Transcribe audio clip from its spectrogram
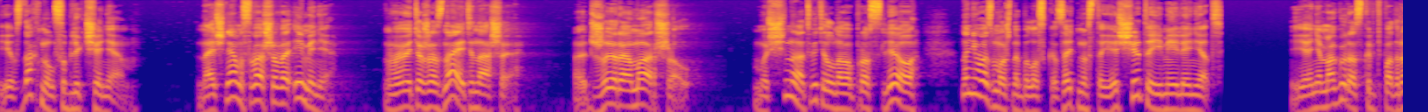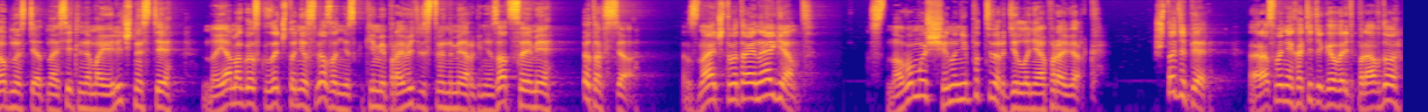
и вздохнул с облегчением. «Начнём с вашего имени. Вы ведь уже знаете наше?» «Джира Маршалл». Мужчина ответил на вопрос Лео, но невозможно было сказать, настоящее это имя или нет. Я не могу раскрыть подробности относительно моей личности, но я могу сказать, что не связан ни с какими правительственными организациями. Это всё. Значит, вы тайный агент. Снова мужчина не подтвердил и не опроверг. Что теперь? Раз вы не хотите говорить правду,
